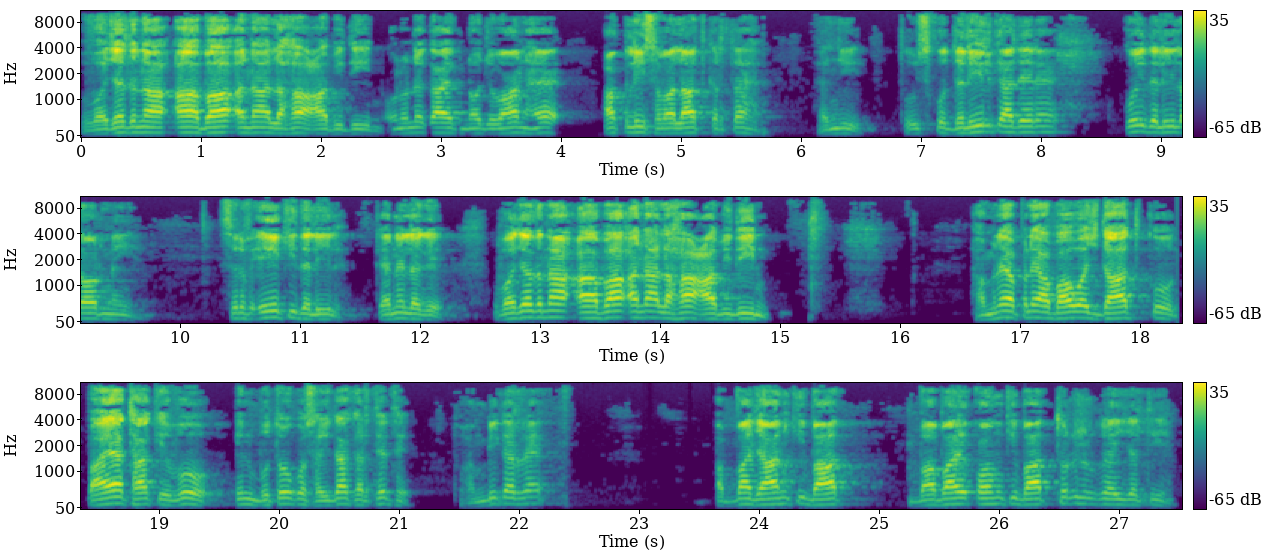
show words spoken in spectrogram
وجدنا آبا انا لہا عابدین۔ انہوں نے کہا، ایک نوجوان ہے، عقلی سوالات کرتا ہے۔ ہاں جی تو اس کو دلیل کیا دے رہے ہیں؟ کوئی دلیل اور نہیں صرف ایک ہی دلیل ہے۔ کہنے لگے، وجدنا آبا انا لہا عابدین۔ ہم نے اپنے آبا و اجداد کو پایا تھا کہ وہ ان بتوں کو سجدہ کرتے تھے۔ تو ہم بھی کر رہے ہیں۔ ابا جان کی بات بابا قوم کی بات تھوڑی رہی جاتی ہے۔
